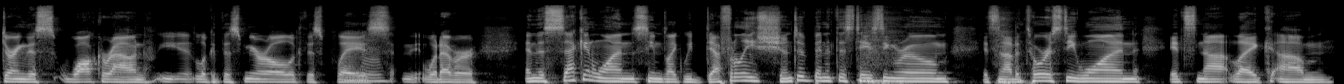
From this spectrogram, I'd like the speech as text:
during this walk around, look at this mural, look at this place, whatever. And the second one seemed like we definitely shouldn't have been at this tasting room. It's not a touristy one. It's not like um,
